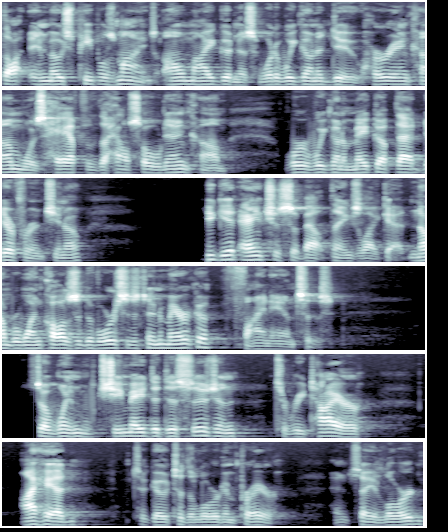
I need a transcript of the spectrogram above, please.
thought in most people's minds? Oh my goodness, what are we going to do? Her income was half of the household income. Where are we going to make up that difference, you know? You get anxious about things like that. Number one cause of divorces in America finances. So when she made the decision to retire, I had to go to the Lord in prayer and say, Lord,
